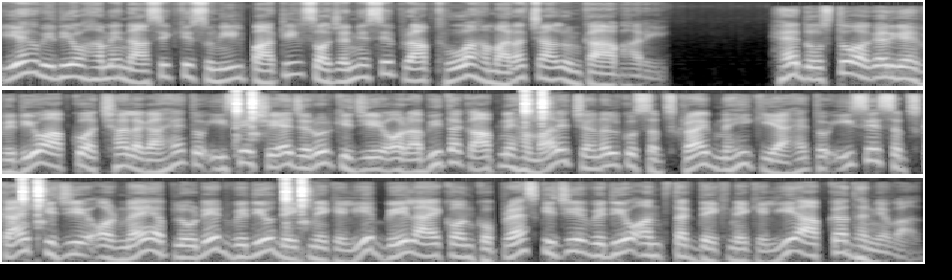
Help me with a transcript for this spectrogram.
यह वीडियो हमें नासिक के सुनील पाटिल सौजन्य से प्राप्त हुआ हमारा चाल उनका आभारी। है दोस्तों, अगर यह वीडियो आपको अच्छा लगा है तो इसे शेयर ज़रूर कीजिए और अभी तक आपने हमारे चैनल को सब्सक्राइब नहीं किया है तो इसे सब्सक्राइब कीजिए और नए अपलोडेड वीडियो देखने के लिए बेल आइकॉन को प्रेस कीजिए। वीडियो अंत तक देखने के लिए आपका धन्यवाद।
